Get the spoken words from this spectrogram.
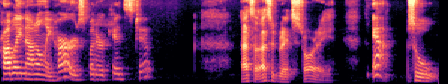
Probably not only hers, but her kids too. That's a, that's a great story. Yeah. So,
